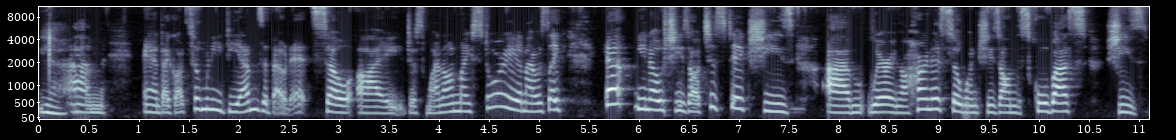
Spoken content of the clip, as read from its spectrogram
Yeah. Um, and I got so many DMs about it. So I just went on my story and I was like, yeah, you know, she's autistic. She's um, wearing a harness. So when she's on the school bus, she's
